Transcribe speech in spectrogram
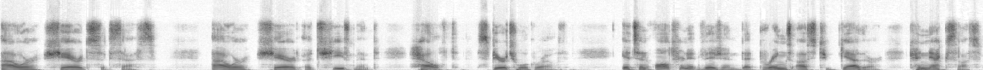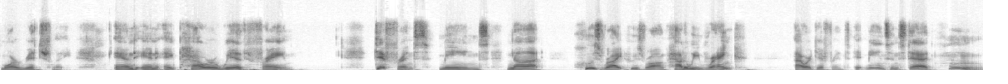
our shared success, our shared achievement, health, spiritual growth. It's an alternate vision that brings us together, connects us more richly. And in a power with frame, difference means not who's right, who's wrong, how do we rank our difference. It means instead, hmm,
